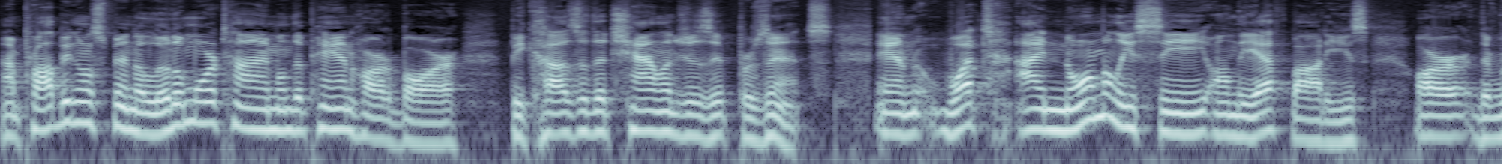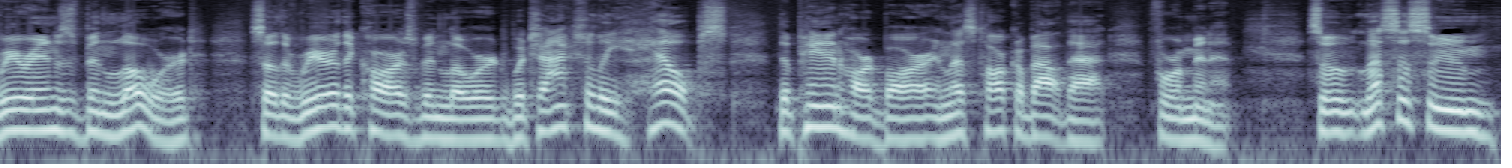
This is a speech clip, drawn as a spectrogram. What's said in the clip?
I'm probably going to spend a little more time on the Panhard bar because of the challenges it presents. And what I normally see on the F bodies are the rear end has been lowered, so the rear of the car has been lowered, which actually helps the Panhard bar, and let's talk about that for a minute. So let's assume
